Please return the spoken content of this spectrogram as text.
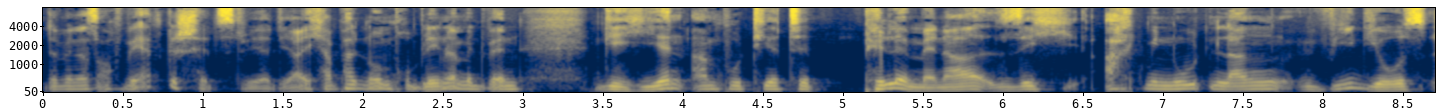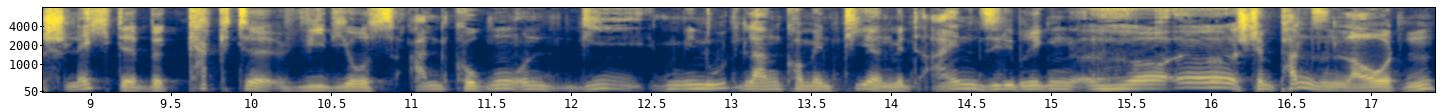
wenn das auch wertgeschätzt wird. Ja, ich habe halt nur ein Problem damit, wenn gehirnamputierte Pillemänner sich acht Minuten lang Videos, schlechte, bekackte Videos angucken und die minutenlang kommentieren mit einsilbrigen äh, äh, Schimpansenlauten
